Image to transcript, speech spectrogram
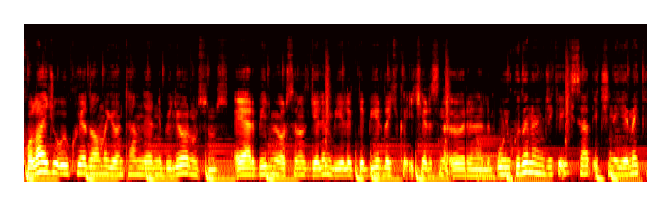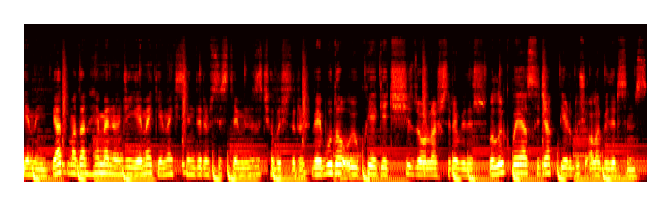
Kolayca uykuya dalma yöntemlerini biliyor musunuz? Eğer bilmiyorsanız gelin birlikte 1 dakika içerisinde öğrenelim. Uykudan önceki 2 saat içinde yemek yemeyin. Yatmadan hemen önce yemek yemek sindirim sisteminizi çalıştırır ve bu da uykuya geçişi zorlaştırabilir. Ilık veya sıcak bir duş alabilirsiniz.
